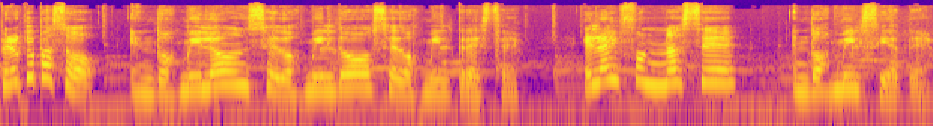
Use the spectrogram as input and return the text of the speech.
Pero ¿qué pasó en 2011, 2012, 2013? El iPhone nace en 2007.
